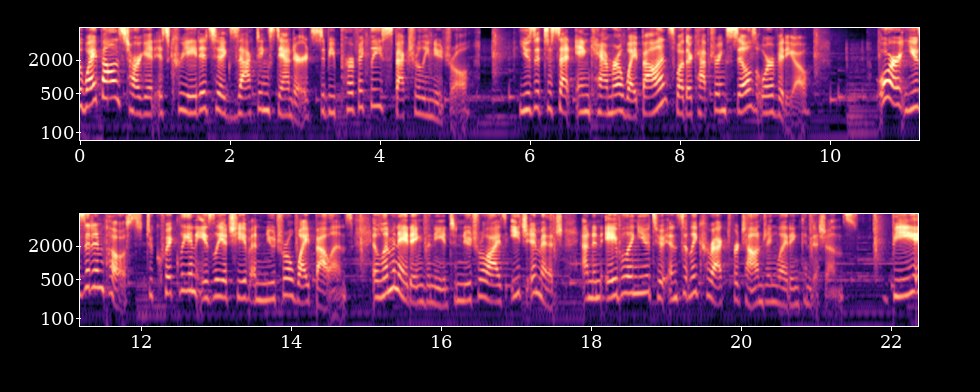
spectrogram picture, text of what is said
The white balance target is created to exacting standards to be perfectly spectrally neutral. Use it to set in-camera white balance, whether capturing stills or video. Or use it in post to quickly and easily achieve a neutral white balance, eliminating the need to neutralize each image and enabling you to instantly correct for challenging lighting conditions. Be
